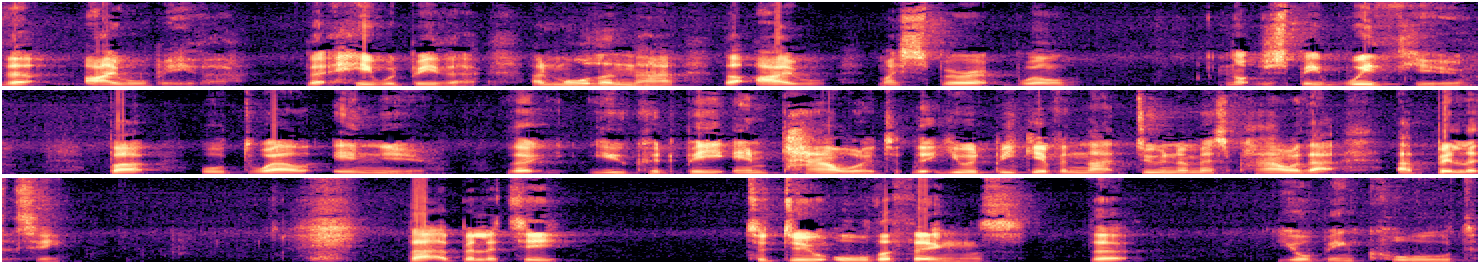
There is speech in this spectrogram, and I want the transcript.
that I will be there, that He would be there. And more than that, that I, my Spirit will not just be with you, but will dwell in you. That you could be empowered, that you would be given that dunamis power, that ability, that ability to do all the things that you're being called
